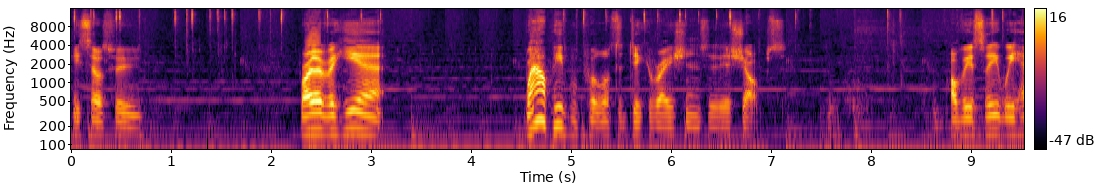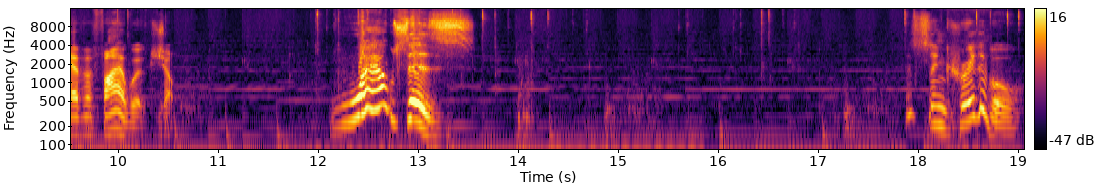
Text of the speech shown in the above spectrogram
He sells food. Right over here Wow, people put lots of decoration into their shops. Obviously, we have a fireworks shop. Wowzers! This is incredible.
